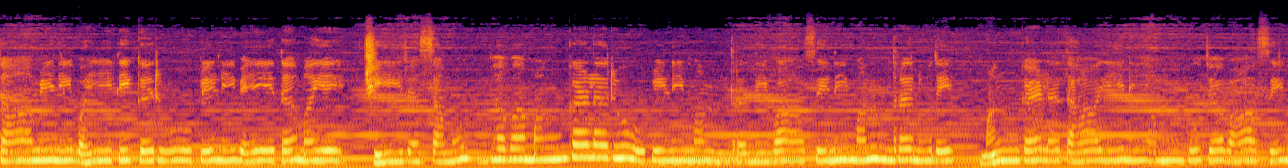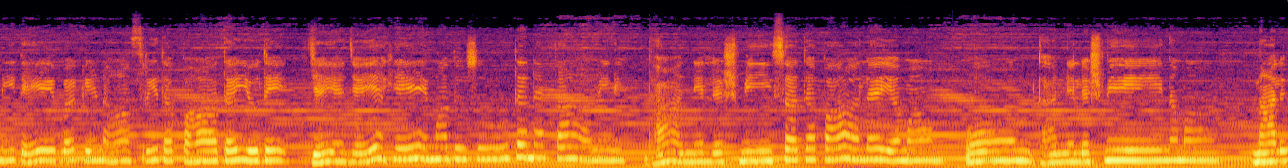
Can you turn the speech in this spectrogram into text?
കാമിനി വൈദികരൂപിണി വേദമയേ ക്ഷീരസമുദ്ഭവ മംഗളരൂപിണി മന്ത്രനിവാസിനി മന്ത്രനുദേ മംഗളദായിനി അംബുജവാസിനി ദേവഗിണാശ്രിത പാദയുദേ ജയ ജയ ഹേ മധുസൂദന കാമിനി ധാന്യലക്ഷ്മി സദപാലയ മാം ഓം ധാന്യലക്ഷ്മി നമ. നാല്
